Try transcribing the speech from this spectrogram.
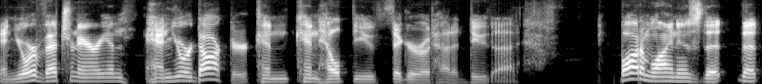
And your veterinarian and your doctor can, can help you figure out how to do that. Bottom line is that, that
